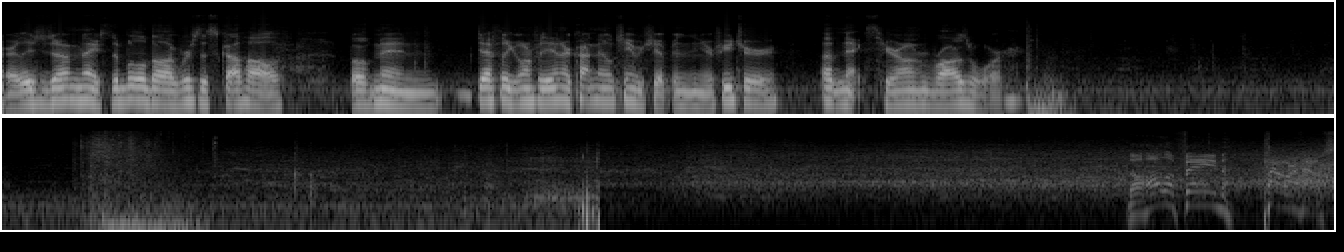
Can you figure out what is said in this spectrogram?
Alright, ladies and gentlemen, next, the Bulldog versus Scott Hall. Both men definitely going for the Intercontinental Championship in the near future. Up next, here on Raw's War. The Hall of Fame powerhouse.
